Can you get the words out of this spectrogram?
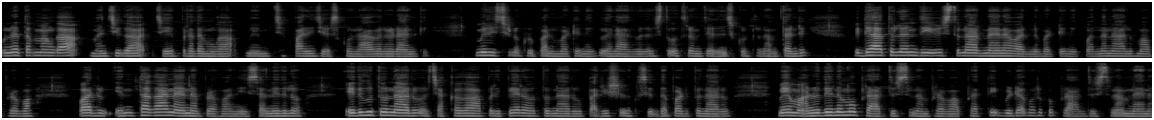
ఉన్నతంగా మంచిగా జయప్రదంగా మేము పని చేసుకొని రాగలగడానికి మీరు ఇచ్చిన కృపను బట్టి నీకు వేలాది వేల స్తోత్రం చెల్లించుకుంటున్నాం. తండ్రి విద్యార్థులను దీవిస్తున్నారు నాయన. వారిని బట్టి నీకు వందనాలు. మా ప్రభా వారు ఎంతగానైనా ప్రభా నీ సన్నిధిలో ఎదుగుతున్నారు చక్కగా ప్రిపేర్ అవుతున్నారు పరీక్షలకు సిద్ధపడుతున్నారు. మేము అనుదినము ప్రార్థిస్తున్నాం ప్రభా. ప్రతి బిడ్డ కొరకు ప్రార్థిస్తున్నాం నాయన.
